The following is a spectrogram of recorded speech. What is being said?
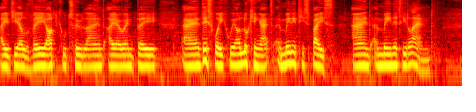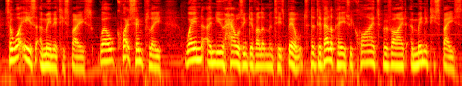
AGLV, Article 2 land, AONB, and this week we are looking at amenity space and amenity land. So, what is amenity space? Well, quite simply, when a new housing development is built, the developer is required to provide amenity space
